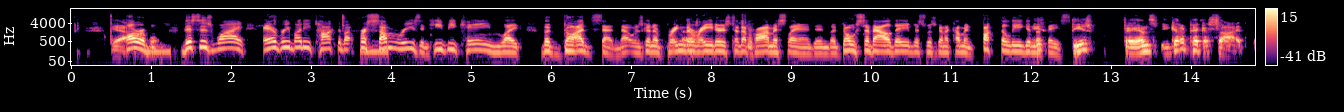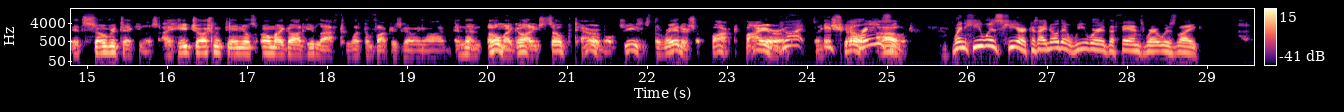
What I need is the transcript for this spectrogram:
Yeah. Horrible. Mm-hmm. This is why everybody talked about. For mm-hmm. some reason, he became like the godsend that was going to bring the Raiders to the promised land, and the ghost of Al Davis was going to come and fuck the league in the face. These fans, you got to pick a side. It's so ridiculous. I hate Josh McDaniels. Oh my God, he left. What the fuck is going on? And then, oh my God, he's so terrible. Jesus, the Raiders are fucked. Fire him. God, It's like, it's crazy. out. when he was here, because I know that we were the fans where it was like,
